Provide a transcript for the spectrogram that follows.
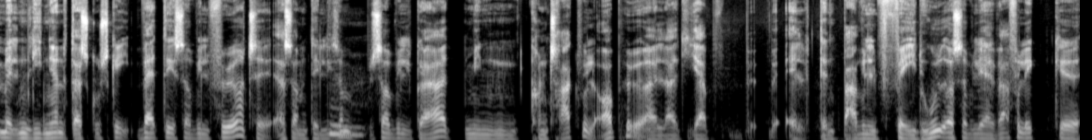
mellem linjerne, der skulle ske, hvad det så ville føre til. Altså, om det ligesom mm. så ville gøre, at min kontrakt ville ophøre, eller at jeg, eller den bare ville fade ud, og så ville jeg i hvert fald ikke øh,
